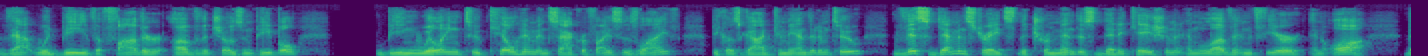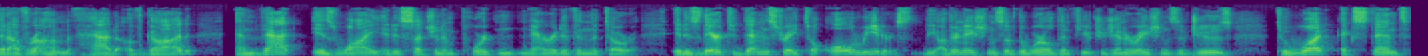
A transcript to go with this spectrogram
that would be the father of the chosen people, being willing to kill him and sacrifice his life because God commanded him to. This demonstrates the tremendous dedication and love and fear and awe that Avraham had of God. And that is why it is such an important narrative in the Torah. It is there to demonstrate to all readers, the other nations of the world and future generations of Jews, to what extent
